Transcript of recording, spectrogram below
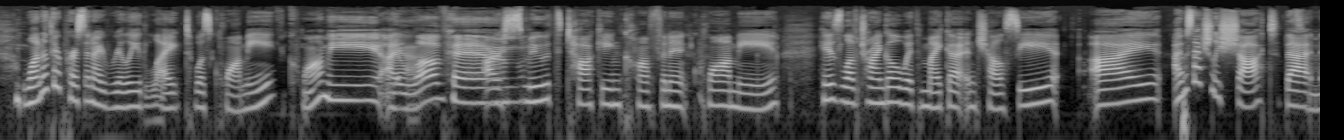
One other person I really liked was Kwame. Kwame, I love him. our smooth talking, confident Kwame, his love triangle with Micah and Chelsea. I I was actually shocked that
